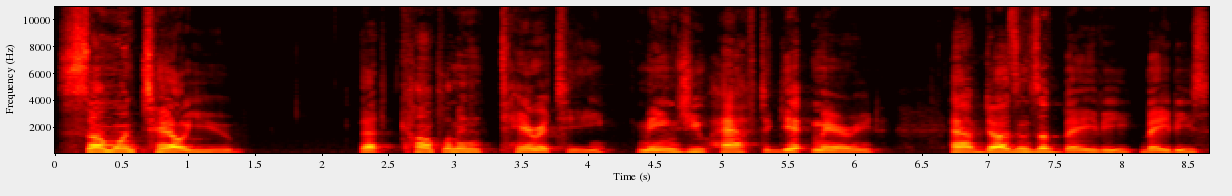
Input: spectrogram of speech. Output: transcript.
someone tell you that complementarity means you have to get married, have dozens of baby, babies,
